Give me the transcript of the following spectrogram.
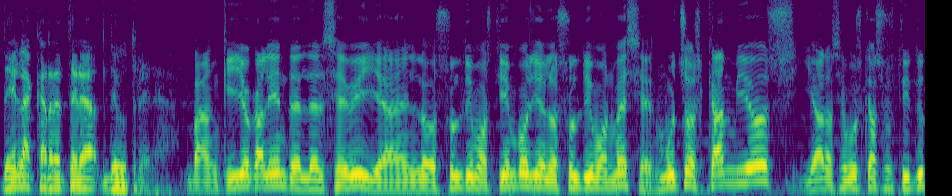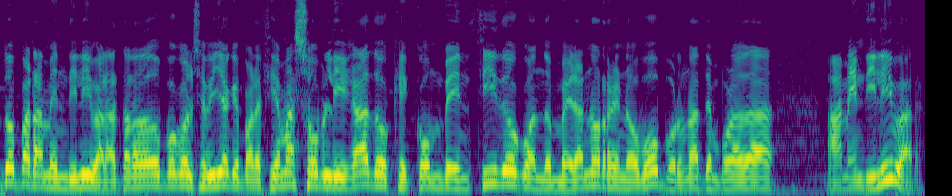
de la carretera de Utrera. Banquillo caliente el del Sevilla en los últimos tiempos y en los últimos meses. Muchos cambios y ahora se busca sustituto para Mendilíbar. Ha tardado poco el Sevilla que parecía más obligado que convencido cuando en verano renovó por una temporada a Mendilíbar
